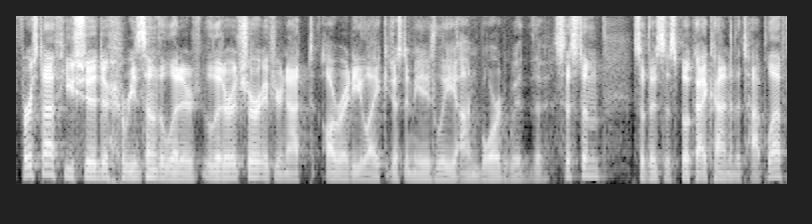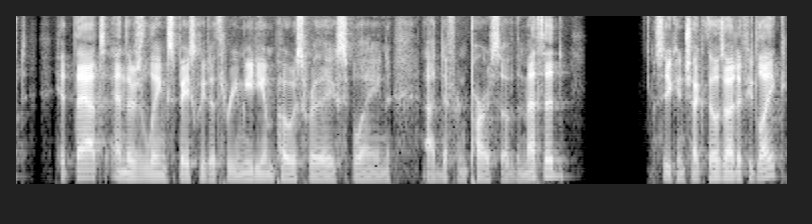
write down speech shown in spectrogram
first off, you should read some of the liter literature if you're not already like just immediately on board with the system. So there's this book icon in the top left. Hit that, and there's links basically to three Medium posts where they explain uh, different parts of the method. So you can check those out if you'd like.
